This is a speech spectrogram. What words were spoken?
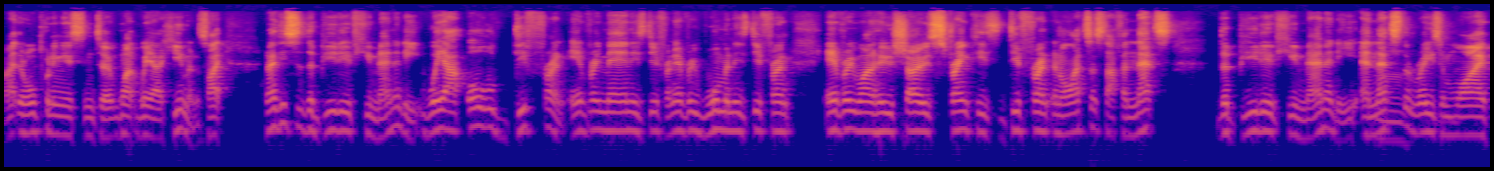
right? They're all putting us into what we are human. It's like, no, this is the beauty of humanity. We are all different. Every man is different. Every woman is different. Everyone who shows strength is different and all that sort of stuff. And that's the beauty of humanity. And that's mm. the reason why,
